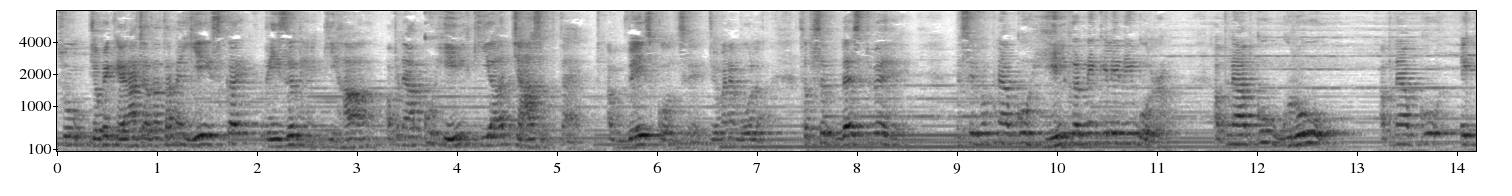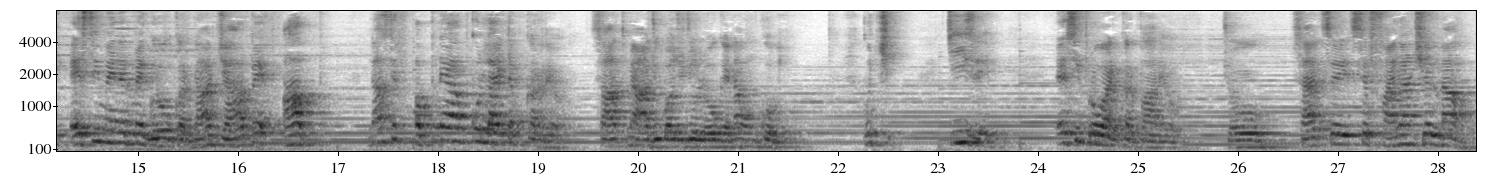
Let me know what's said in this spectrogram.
सो so, जो मैं कहना चाहता था ना ये इसका एक रीजन है कि हाँ अपने आप को हील किया जा सकता है। अब वेज कौन से है? जो मैंने बोला सबसे बेस्ट वे है मैं सिर्फ़ अपने आप को हील करने के लिए नहीं बोल रहा अपने आप को ग्रो अपने आप को एक ऐसी मैनर में ग्रो करना जहाँ पे आप ना सिर्फ़ अपने आप को लाइट अप कर रहे हो साथ में आजू बाजू जो लोग हैं ना, उनको भी। कुछ चीज़ें ऐसी प्रोवाइड कर पा रहे हो, जो शायद से सिर्फ़ फाइनेंशियल ना हो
